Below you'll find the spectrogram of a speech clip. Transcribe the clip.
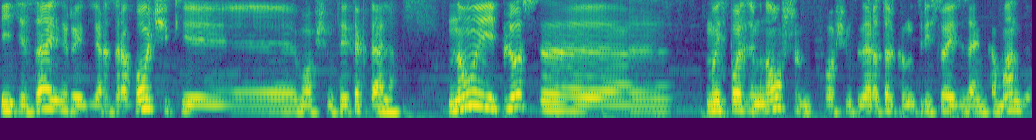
и дизайнеры, и разработчики, в общем-то, и так далее. Ну и плюс мы используем Notion, в общем-то, наверное, только внутри своей дизайн-команды.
